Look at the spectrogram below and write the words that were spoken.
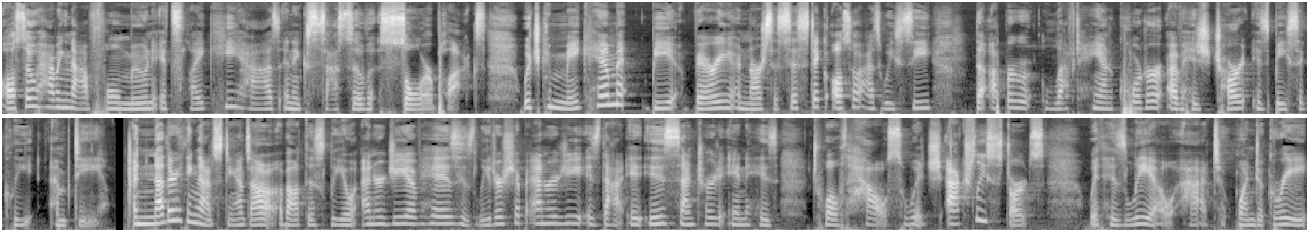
also having that full moon, it's like he has an excessive solar plex, which can make him be very narcissistic. Also, as we see, the upper left hand quarter of his chart is basically empty. Another thing that stands out about this Leo energy of his, his leadership energy, is that it is centered in his 12th house, which actually starts with his Leo at one degree,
